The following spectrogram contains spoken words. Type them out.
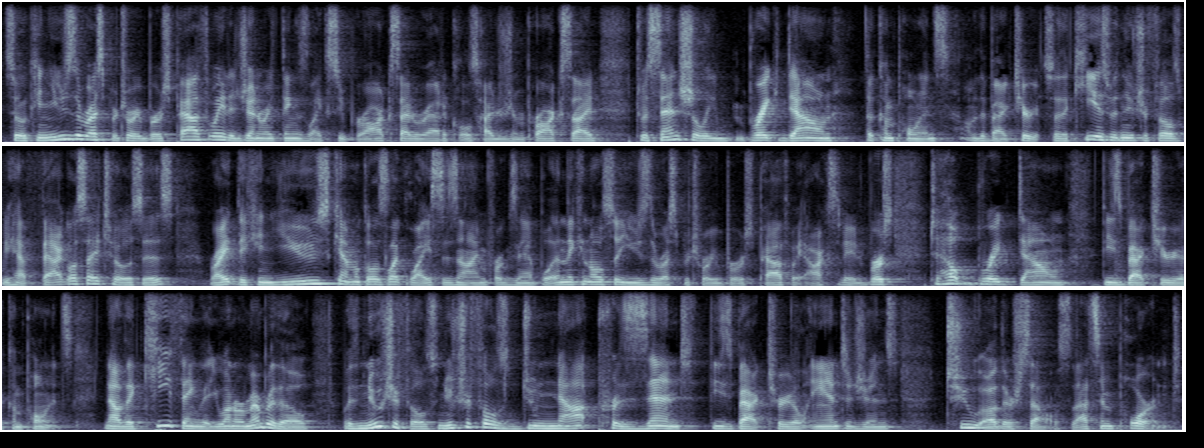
So it can use the respiratory burst pathway to generate things like superoxide radicals, hydrogen peroxide, to essentially break down the components of the bacteria. So the key is with neutrophils, we have phagocytosis, right? They can use chemicals like lysozyme, for example, and they can also use the respiratory burst pathway, oxidative burst, to help break down these bacteria components. Now, the key thing that you want to remember though, with neutrophils, neutrophils do not present these bacterial antigens to other cells. That's important.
